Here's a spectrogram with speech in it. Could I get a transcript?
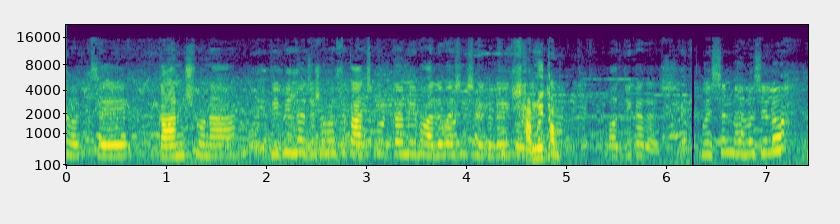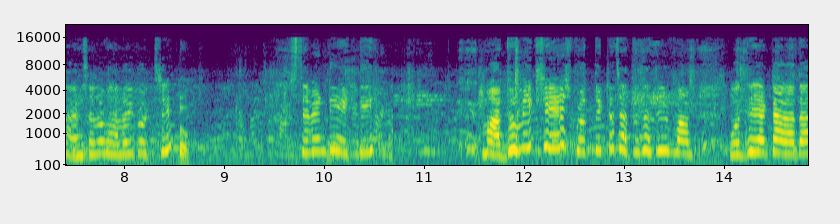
হচ্ছে গান শোনা বিভিন্ন যে সমস্ত কাজ করতে আমি ভালোবাসি সেগুলোই দাম পত্রিকা দাস। কোয়েশ্চেন ভালো ছিল অ্যান্সারও ভালোই করছি। সেভেন্টি এইটটি মাধ্যমিক শেষ প্রত্যেকটা ছাত্রছাত্রীর মা- মধ্যে একটা আলাদা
